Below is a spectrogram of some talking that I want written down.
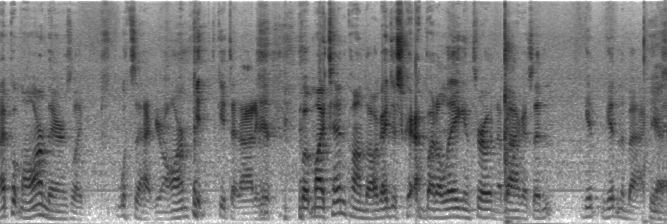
I put my arm there, and it's like, what's that? Your arm? Get get that out of here! But my ten pound dog, I just grabbed by the leg and throw it in the back. I said, get get in the back. Yeah.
